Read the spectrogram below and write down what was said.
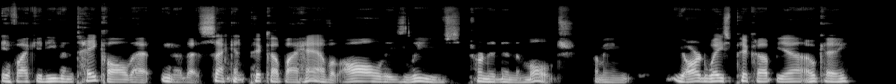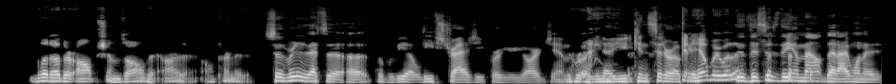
if I could even take all that, you know, that second pickup I have of all these leaves, turn it into mulch. I mean, yard waste pickup, yeah, okay. What other options are there? Are there alternatives? So really, that's a, a it would be a leaf strategy for your yard, Jim. Right. You know, you'd consider okay. Can you help me with it? this is the amount that I want to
